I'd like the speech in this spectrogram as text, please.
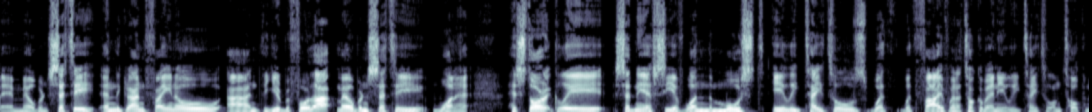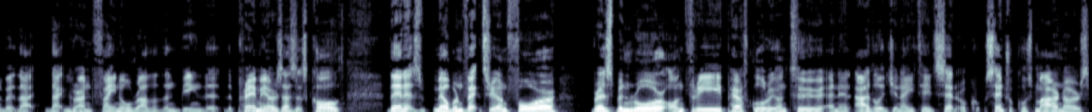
uh, Melbourne City in the grand final, and the year before that, Melbourne City won it. Historically, Sydney FC have won the most A League titles with, with five. When I talk about an A League title, I'm talking about that, that mm. grand final rather than being the, the premiers, as it's called. Then it's Melbourne Victory on four, Brisbane Roar on three, Perth Glory on two, and then Adelaide United, Central, Central Coast Mariners,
